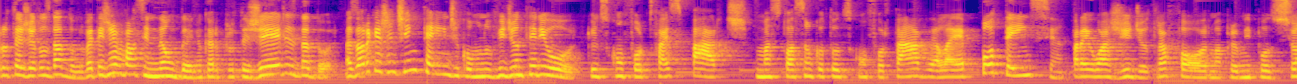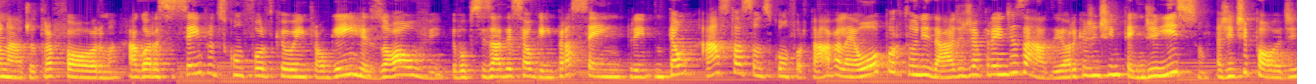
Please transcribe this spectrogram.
protegê-los da dor. Vai ter gente que vai falar assim: não, Dani, eu quero proteger eles da dor. Mas a hora que a gente entende, como no vídeo anterior, que o desconforto faz parte, uma situação que eu tô desconfortável, ela é potência para eu agir de outra forma, para eu me posicionar de outra forma. Agora, se sempre o desconforto que eu entro alguém resolve, eu vou precisar desse alguém para sempre. Então, a situação desconfortável é oportunidade de aprendizado. E a hora que a gente entende isso, a gente pode,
